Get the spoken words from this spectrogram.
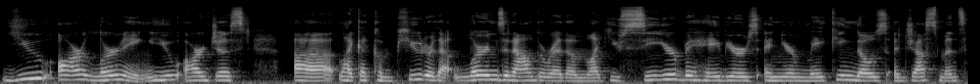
you are learning. You are just uh, like a computer that learns an algorithm. Like you see your behaviors and you're making those adjustments,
